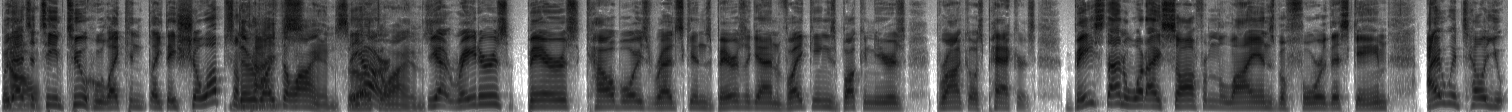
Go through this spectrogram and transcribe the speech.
but that's a team too who like can like they show up sometimes. They're like the Lions. They're They like are. the Lions. You got Raiders, Bears, Cowboys, Redskins, Bears again, Vikings, Buccaneers, Broncos, Packers. Based on what I saw from the Lions before this game, I would tell you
